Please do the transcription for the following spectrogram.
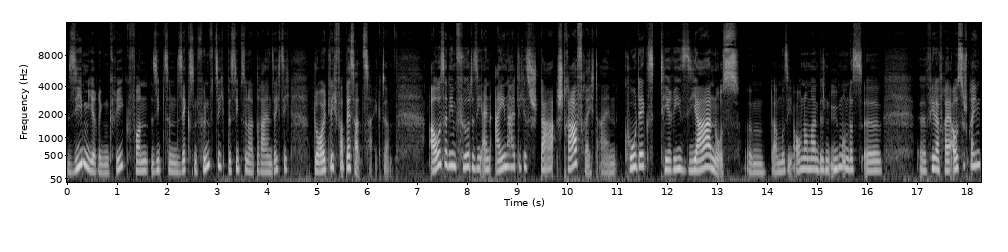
Siebenjährigen Krieg von 1756 bis 1763 deutlich verbessert zeigte. Außerdem führte sie ein einheitliches Sta Strafrecht ein, Codex Theresianus. Ähm, da muss ich auch noch mal ein bisschen üben, um das äh, äh, fehlerfrei auszusprechen,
